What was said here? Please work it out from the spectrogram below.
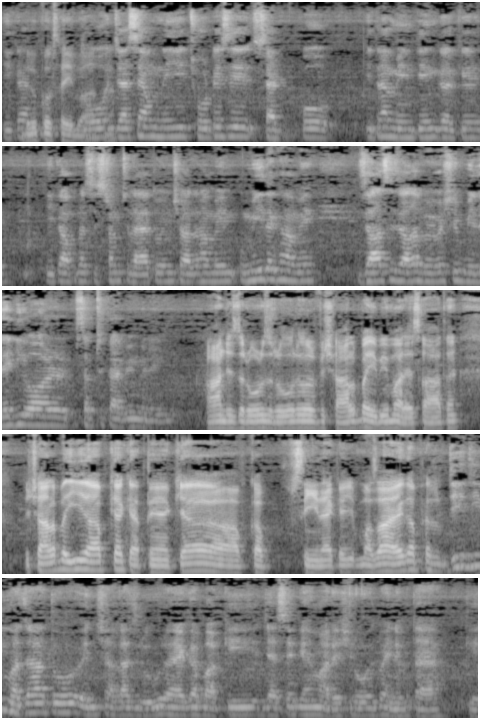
ठीक है? बिल्कुल सही बात तो है। जैसे हमने ये छोटे से सेट को इतना मेंटेन करके ठीक है अपना सिस्टम चलाया तो इंशाल्लाह हमें उम्मीद है कि हमें ज़्यादा से ज़्यादा व्यूवरशिप मिलेगी और सब्सक्राइब भी मिलेगी। हाँ जी ज़रूर ज़रूर। और विशाल भाई भी हमारे साथ हैं। विशाल भाई आप क्या कहते हैं? क्या आपका सीन है? कि मज़ा आएगा फिर? जी जी मज़ा तो इनशाला ज़रूर आएगा। बाकी जैसे भी हमारे शरोज भाई ने बताया कि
